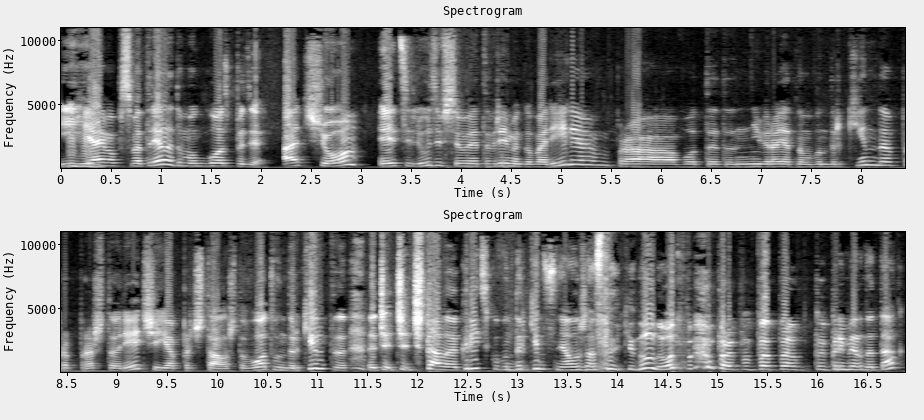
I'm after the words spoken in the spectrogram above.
И угу. я его посмотрела и думаю, господи, о чем эти люди все это время говорили про вот это невероятного Вундеркинда, про, про что речь. И я прочитала, что вот Вундеркинд, э, читала критику, Вундеркинд снял ужасное кино, ну вот про, про, про, про, примерно так.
